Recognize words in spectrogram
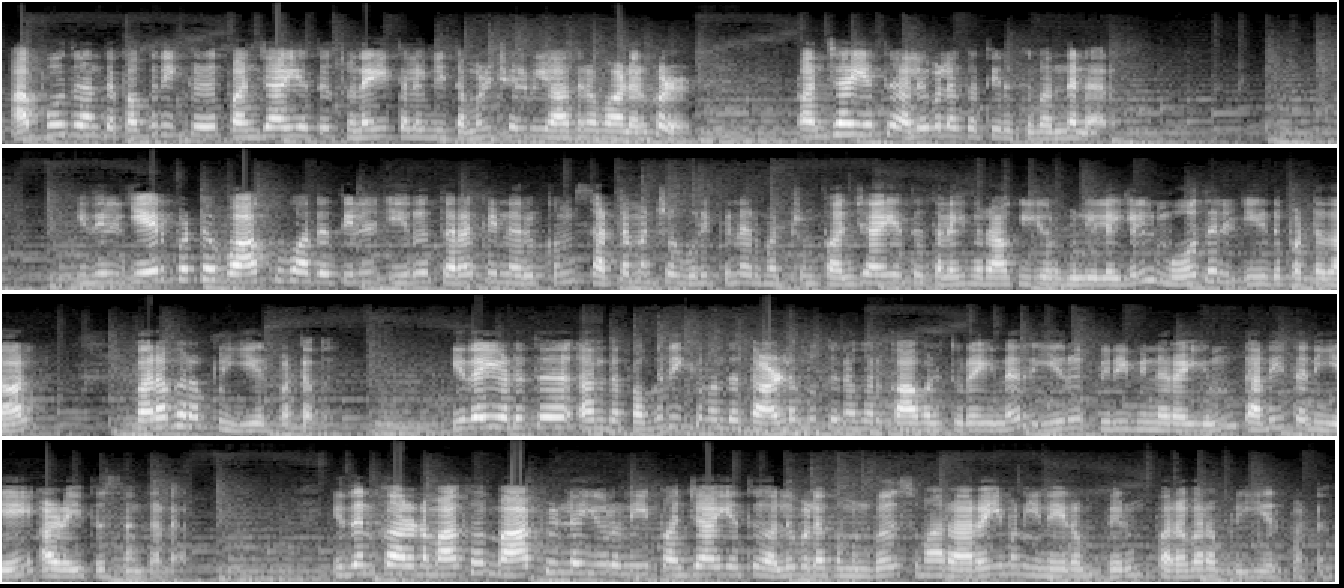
அப்போது அந்த பகுதிக்கு பஞ்சாயத்து துணைத் தலைவி தமிழ்ச்செல்வி ஆதரவாளர்கள் பஞ்சாயத்து அலுவலகத்திற்கு வந்தனர். இதில் ஏற்பட்ட வாக்குவாதத்தில் இரு தரப்பினருக்கும் சட்டமன்ற உறுப்பினர் மற்றும் பஞ்சாயத்து தலைவர் ஆகியோர் முன்னிலையில் மோதல் ஈடுபட்டதால் பரபரப்பு ஏற்பட்டது. இதையடுத்து அந்த பகுதிக்கு வந்த தாழமுத்து நகர் காவல்துறையினர் இரு பிரிவினரையும் தனித்தனியே அழைத்து சென்றனர். இதன் காரணமாக மாப்பிள்ளையூரணி பஞ்சாயத்து அலுவலகம் முன்பு சுமார் அரை மணி நேரம் பெரும் பரபரப்பு ஏற்பட்டது.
